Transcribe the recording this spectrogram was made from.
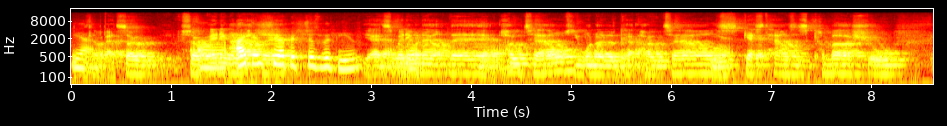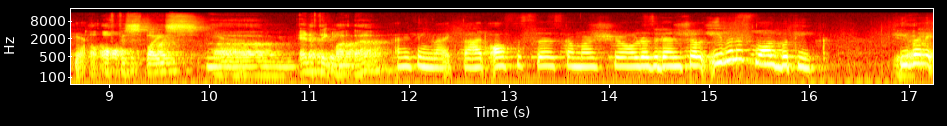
Yeah. Islamabad. So, so Uh, anyone I can there, share pictures with you. Yeah, so anyone out there, Yeah. hotels, you want to look at hotels, Yes. guest houses, commercial, Yeah. uh, office space, Yeah. um, anything like that. Anything like that. Offices, commercial, residential, even a small boutique. Yeah. even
